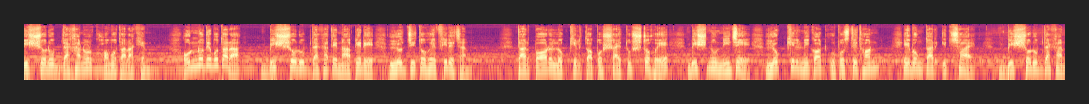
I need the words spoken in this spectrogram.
বিশ্বরূপ দেখানোর ক্ষমতা রাখেন। অন্য দেবতারা বিশ্বরূপ দেখাতে না পেরে লজ্জিত হয়ে ফিরে যান। তারপর লক্ষ্মীর তপস্যায় তুষ্ট হয়ে বিষ্ণু নিজে লক্ষ্মীর নিকট উপস্থিত হন এবং তার ইচ্ছায় বিশ্বরূপ দেখান।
